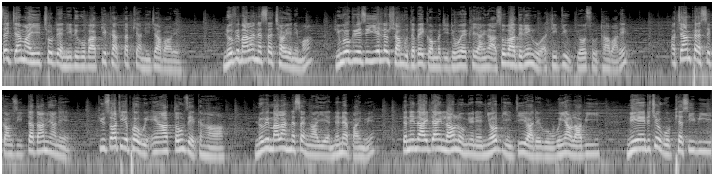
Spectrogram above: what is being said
စိတ်ကြမ်းမာရေးချို့တဲ့နေသူကိုပါပြစ်ခတ်တပ်ဖြတ်နေကြပါတယ်။နိုဝင်ဘာလ26ရက်နေ့မှာဒီမိုကရေစီရေးလှုပ်ရှားမှုတပိတ်ကော်မတီတဝဲခရိုင်ကအဆိုပါသတင်းကိုအတည်ပြုပြောဆိုထားပါတယ်။ အကြမ်းဖက်စစ်ကောင်စီတပ်သားများနဲ့ပြူစောတိအဖွဲ့ဝင်အင်အား30ခန့်ဟာနိုဝင်ဘာလ25ရက်နေ့နက်ပိုင်းတွင်တနင်္သာရီတိုင်းလောင်းလုံမြို့နယ်ညောပြင်ကျေးရွာတွေကိုဝင်ရောက်လာပြီးနေအိမ်တချို့ကိုဖျက်ဆီးပြီး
